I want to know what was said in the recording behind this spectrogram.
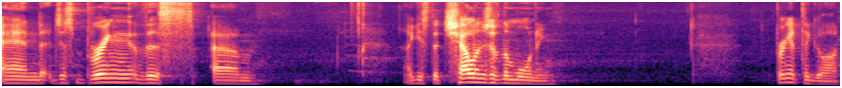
and just bring this, um, I guess, the challenge of the morning, bring it to God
